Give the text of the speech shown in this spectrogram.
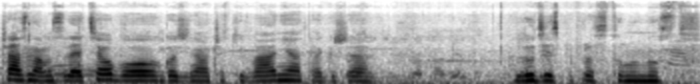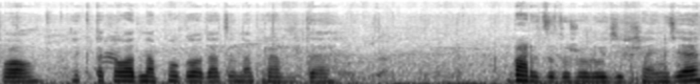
czas nam zleciał, bo godzina oczekiwania, także ludzi jest po prostu mnóstwo. Jak taka ładna pogoda, to naprawdę bardzo dużo ludzi wszędzie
